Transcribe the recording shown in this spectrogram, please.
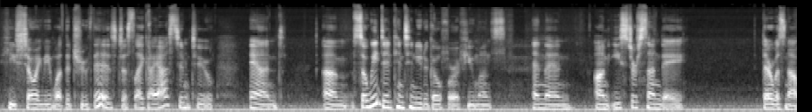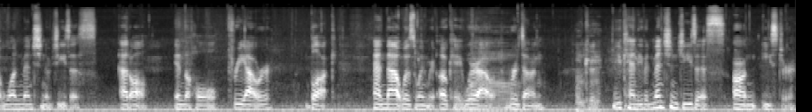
he's showing me what the truth is just like i asked him to. And um, so we did continue to go for a few months. And then on easter sunday there was not one mention of jesus at all in the whole three hour block. And that was when we're okay we're out. We're done. Okay. you can't even mention jesus on easter.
